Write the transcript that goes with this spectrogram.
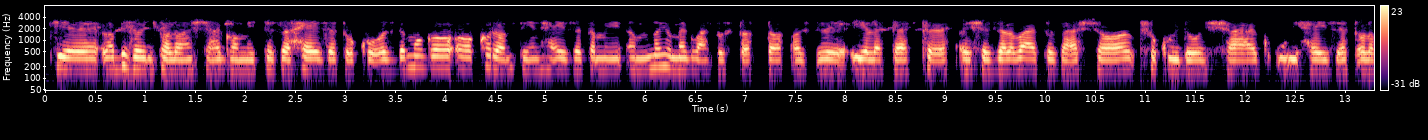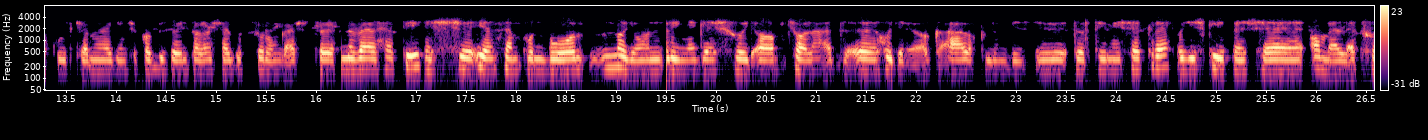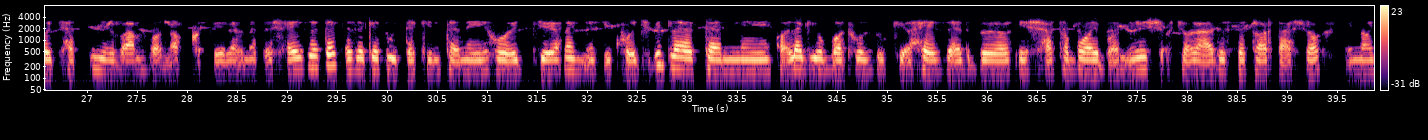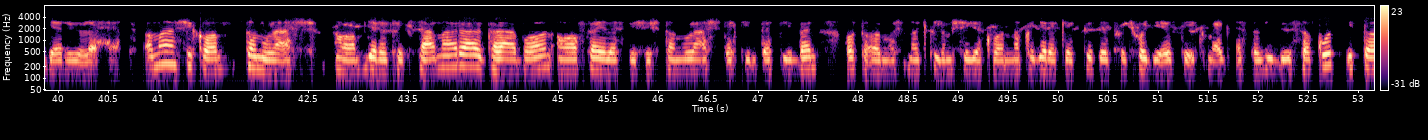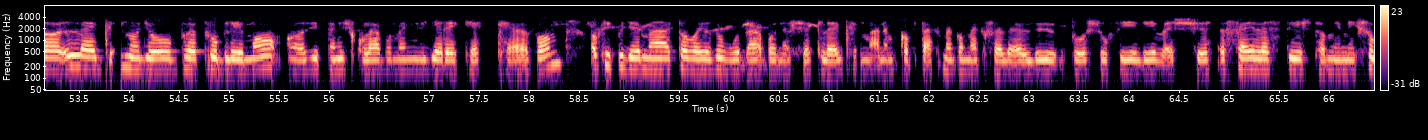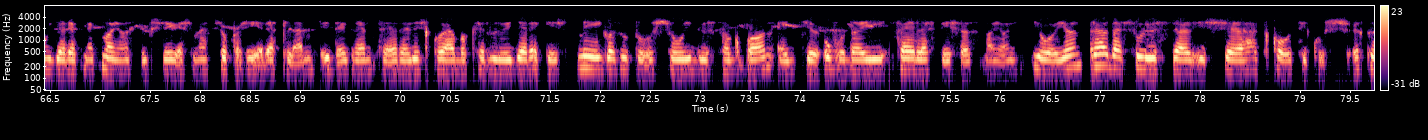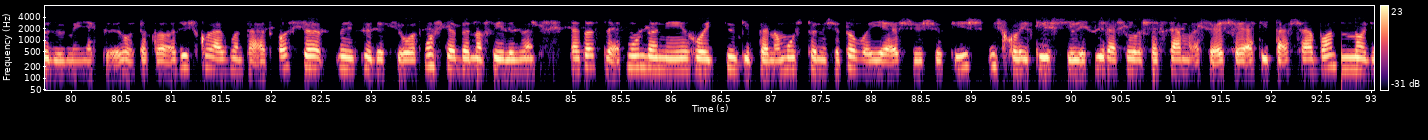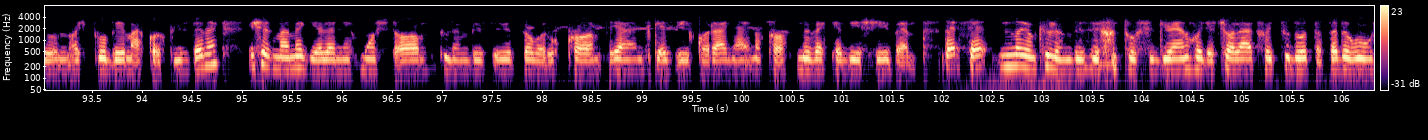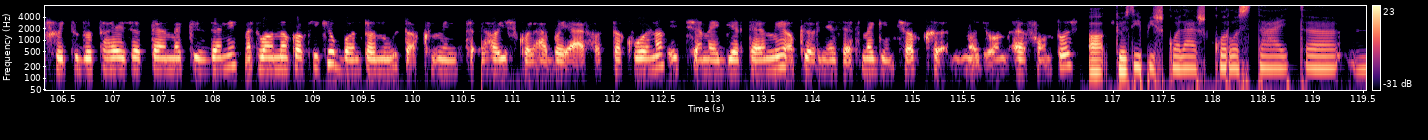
a bizonytalanság, amit ez a helyzet okoz, de maga a karantén helyzet, ami, ami nagyon megváltoztatta az életet, és ezzel a változással sok újdonság, új helyzet alakult ki, ami megint csak a bizonytalanságot, szorongást növelheti, és ilyen szempontból nagyon lényeges, hogy a család hogy reagál a különböző történésekre, vagyis képes amellett, hogy hát nyilván vannak félelmetes helyzetek, ezeket úgy tekinteni, hogy megnézzük, hogy mit lehet tenni, a legjobbat hozzuk ki a helyzetből, és hát a bajban van is, a család összetartása egy nagy erő lehet. A másik a tanulás a gyerekek számára. Általában a fejlesztés és tanulás tekintetében hatalmas nagy különbségek vannak a gyerekek között, hogy hogy élték meg ezt az időszakot. Itt a legnagyobb probléma az éppen iskolába menő gyerekekkel van, akik ugye már tavaly az óvodában esetleg már nem kapták meg a megfelelő utolsó fél éves fejlesztést, ami még sok gyereknek nagyon nagyon szükséges, mert sok az éretlen idegrendszerrel iskolába kerülő gyerek, és még az utolsó időszakban egy óvodai fejlesztés az nagyon jól jön. Ráadásul ősszel is hát kaotikus körülmények voltak az iskolákban, tehát az se működött jól. Most ebben a fél évben, tehát azt lehet mondani, hogy tulajdonképpen a mostan és a tavalyi elsősök is iskolai készség, írásolvasás, számolás elsajátításában nagyon nagy problémákkal küzdenek, és ez már megjelenik most a különböző zavarokkal jelentkezők arányának a növekedésében. Persze nagyon különböző attól függően, hogy a család hogy tudott, a pedagógus hogy tudott a helyzettel megküzdeni, mert vannak, akik jobban tanultak, mint ha iskolába járhattak volna. Itt sem egyértelmű, a környezet megint csak nagyon fontos. A középiskolás korosztályt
